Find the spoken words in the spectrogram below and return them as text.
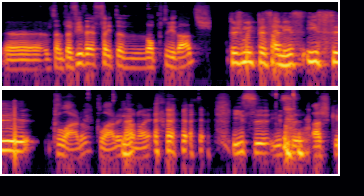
Uh, portanto, a vida é feita de oportunidades. Tens muito pensar nisso. E se Claro, claro, então não, é? isso, isso, acho que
